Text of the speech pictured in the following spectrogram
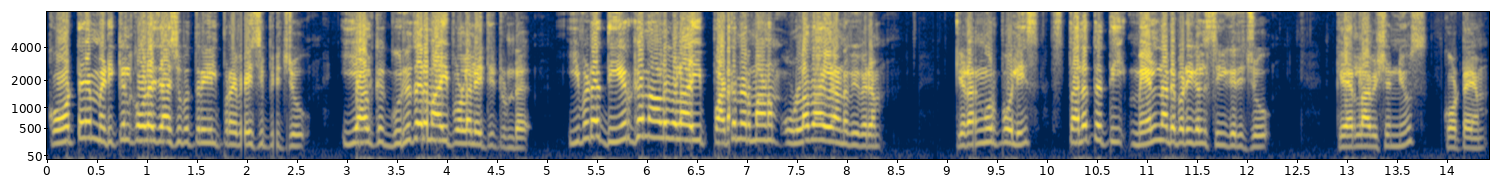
കോട്ടയം മെഡിക്കൽ കോളേജ് ആശുപത്രിയിൽ പ്രവേശിപ്പിച്ചു. ഇയാൾക്ക് ഗുരുതരമായി പൊള്ളലേറ്റിട്ടുണ്ട്. ഇവിടെ ദീർഘനാളുകളായി പടക നിർമ്മാണം ഉള്ളതായാണ് വിവരം. കിടങ്ങൂർ പോലീസ് സ്ഥലത്തെത്തി മേൽനടപടികൾ സ്വീകരിച്ചു. Kerala vision news Kottayam.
